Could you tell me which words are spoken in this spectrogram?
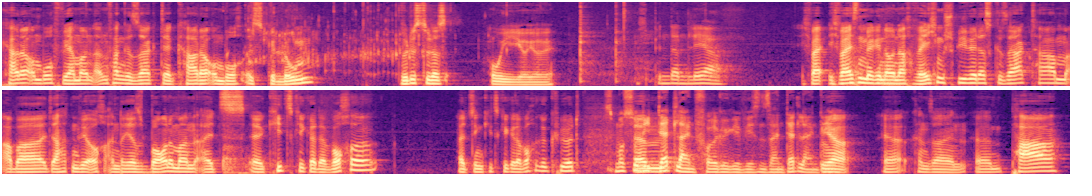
Kaderumbruch, wir haben am Anfang gesagt, der Kaderumbruch ist gelungen. Würdest du das, uiuiui. Ich bin dann leer. Ich weiß, ich weiß nicht mehr genau, nach welchem Spiel wir das gesagt haben, aber da hatten wir auch Andreas Bornemann als äh, Kiezkicker der Woche, als den Kiezkicker der Woche gekürt. Es muss so Ähm, die Deadline-Folge gewesen sein. Deadline. Ja, ja, kann sein. Ein paar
